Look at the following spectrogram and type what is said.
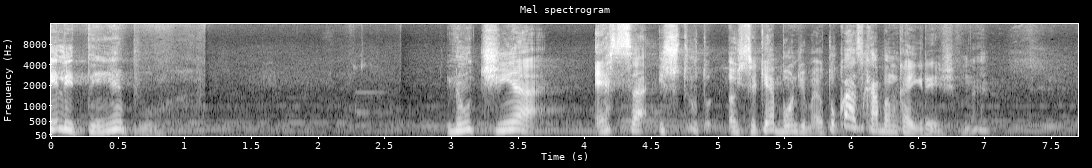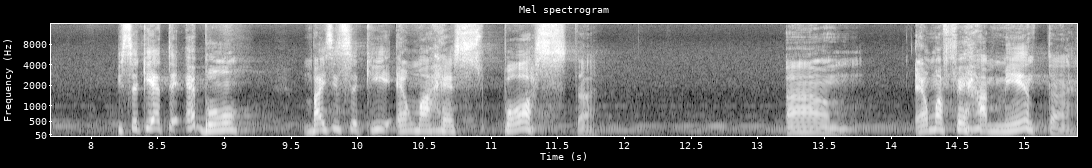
naquele tempo, não tinha essa estrutura. Isso aqui é bom demais. Eu estou quase acabando com a igreja. Né? Isso aqui é, até, é bom, mas isso aqui é uma resposta, é uma ferramenta,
